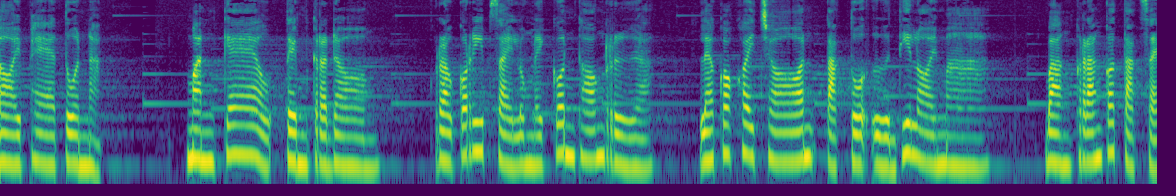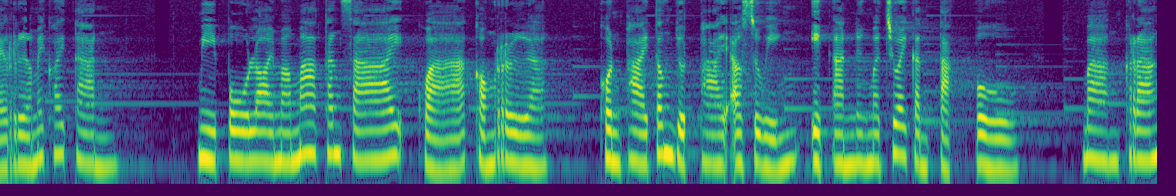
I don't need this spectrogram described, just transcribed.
ลอยแพตัวหนัก มันแก้วเต็มกระดอง เราก็รีบใส่ลงในก้นท้องเรือ แล้วก็ค่อยช้อนตักตัวอื่นที่ลอยมา บางครั้งก็ตักใส่เรือไม่ค่อยทัน มีปูลอยมามากทั้งซ้าย ขวาของเรือ คนพายต้องหยุดพายเอาสวิง อีกอันหนึ่งมาช่วยกันตักปู บางครั้ง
